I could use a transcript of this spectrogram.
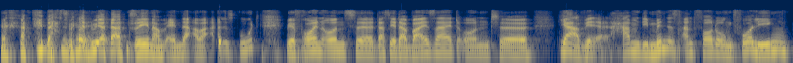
das werden wir dann sehen am Ende. Aber alles gut. Wir freuen uns, äh, dass ihr dabei seid. Und äh, ja, wir haben die Mindestanforderungen vorliegen.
